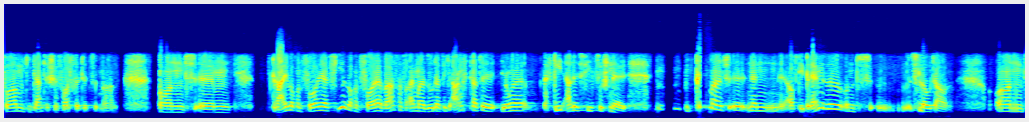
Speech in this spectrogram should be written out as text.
Form gigantische Fortschritte zu machen. Und ähm, drei Wochen vorher, vier Wochen vorher war es auf einmal so, dass ich Angst hatte, Junge, das geht alles viel zu schnell. Tritt mal äh, auf die Bremse und äh, slow down. Und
